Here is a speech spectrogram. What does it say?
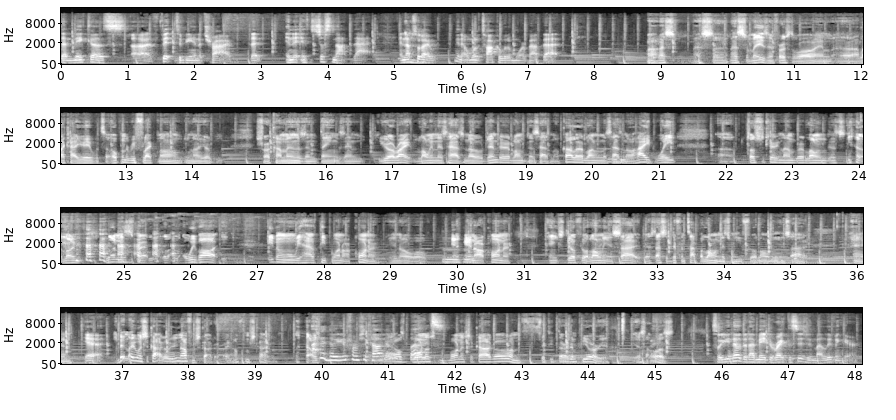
that make us uh, fit to be in a tribe that and it- it's just not that and that's what i you know want to talk a little more about that Oh, that's that's uh, that's amazing. First of all, and uh, I like how you're able to openly reflect on you know your shortcomings and things. And you're right. Loneliness has no gender. Loneliness has no color. Loneliness has no height, weight, uh, social security number. Loneliness, you know, lone, loneliness. We've all, even when we have people in our corner, you know, or in, Mhm. in our corner, and you still feel lonely inside. That's that's a different type of loneliness when you feel lonely inside. And yeah I didn't know you were in Chicago. You're not from Chicago, right? I'm from Chicago. I i didn't know you're from chicago yeah, I was born in, born in Chicago and 53rd in Peoria. Yes, I was. so you know that i made the right decision by living here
